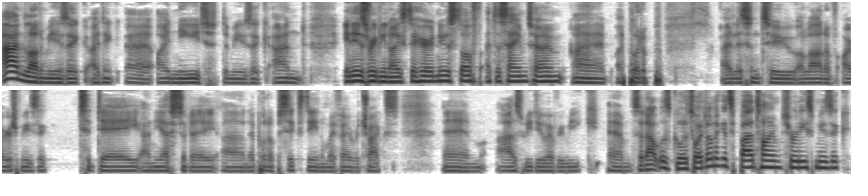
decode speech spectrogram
and a lot of music. I think uh, I need the music, and it is really nice to hear new stuff at the same time. I I put up, I listen to a lot of Irish music today and yesterday and I put up 16 of my favorite tracks um as we do every week. Um so that was good. So I don't think it's a bad time to release music.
